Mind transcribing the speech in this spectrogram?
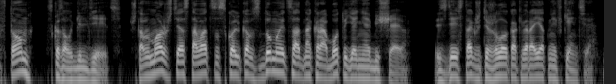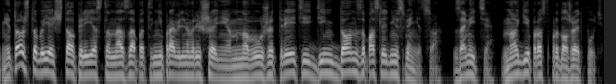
в том, сказал гильдеец, — «что вы можете оставаться сколько вздумается, однако работу я не обещаю. Здесь так же тяжело, как, вероятно, и в Кенте. Не то, чтобы я считал переезд на Запад неправильным решением, но вы уже третий день-дон за последнюю сменицу. Заметьте, многие просто продолжают путь.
